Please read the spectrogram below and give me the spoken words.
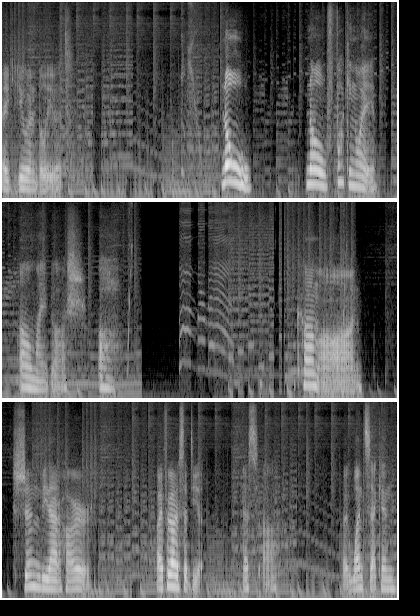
Like, you wouldn't believe it. No! No fucking way. Oh my gosh. Oh. Come on. Shouldn't be that hard. Oh, I forgot to set the S. Uh, wait, one second.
